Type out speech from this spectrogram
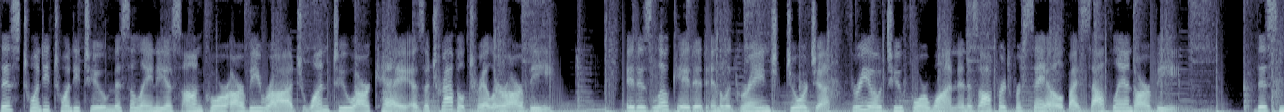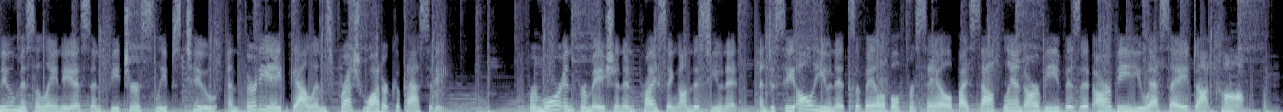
This 2022 miscellaneous Encore RV ROG 12RK is a travel trailer RV. It is located in LaGrange, Georgia, 30241 and is offered for sale by Southland RV. This new miscellaneous and features sleeps 2 and 38 gallons fresh water capacity. For more information and pricing on this unit, and to see all units available for sale by Southland RV visit RVUSA.com.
